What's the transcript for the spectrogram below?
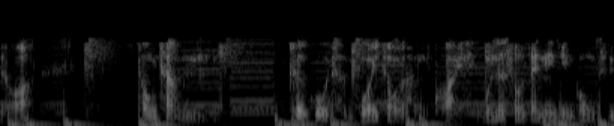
的话，通常这个过程不会走得很快。我那时候在那间公司，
